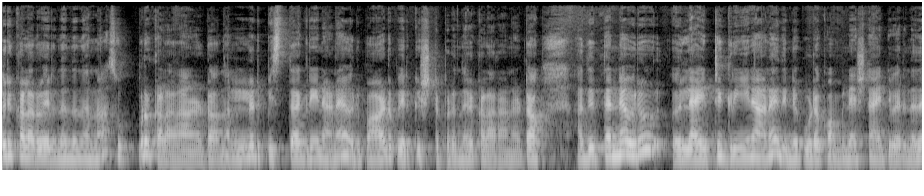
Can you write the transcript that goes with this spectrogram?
ഒരു കളർ വരുന്നത് എന്ന് പറഞ്ഞാൽ സൂപ്പർ കളറാണ് കേട്ടോ. നല്ലൊരു പിസ്ത ഗ്രീൻ ആണ്. ഒരുപാട് പേർക്ക് ഇഷ്ടപ്പെടുന്ന ഒരു കളറാണ് കേട്ടോ. അതിൽ തന്നെ ഒരു ലൈറ്റ് ഗ്രീൻ ആണ് ഇതിന്റെ കൂടെ കോമ്പിനേഷൻ ആയിട്ട് വരുന്നത്.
